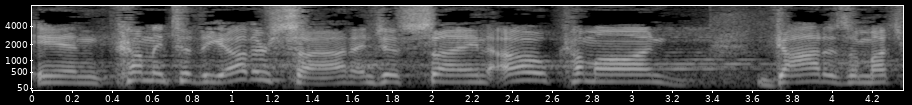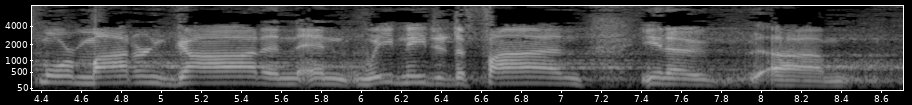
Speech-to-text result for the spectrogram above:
in coming to the other side and just saying, oh, come on, God is a much more modern God and, and we need to define, you know, um,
